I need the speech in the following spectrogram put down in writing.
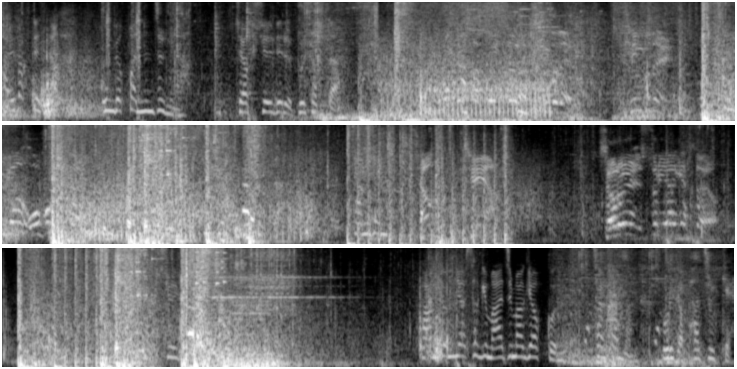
발각됐다. 공격받는 중이야. 적 실드를 부쉈다. 저를 마지막이었군. 잠깐만, 우리가 봐줄게.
